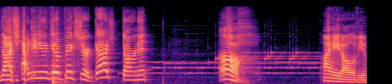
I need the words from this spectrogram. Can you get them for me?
Gosh, I didn't even get a picture. Gosh darn it. Ugh. I hate all of you.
